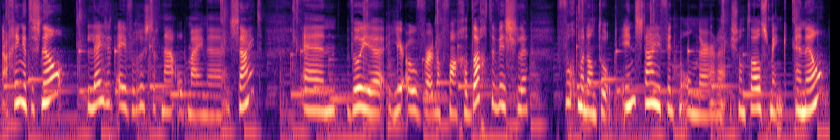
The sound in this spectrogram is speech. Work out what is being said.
Nou, ging het te snel? Lees het even rustig na op mijn uh, site. En wil je hierover nog van gedachten wisselen? Voeg me dan toe op Insta. Je vindt me onder uh, Smink NL.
